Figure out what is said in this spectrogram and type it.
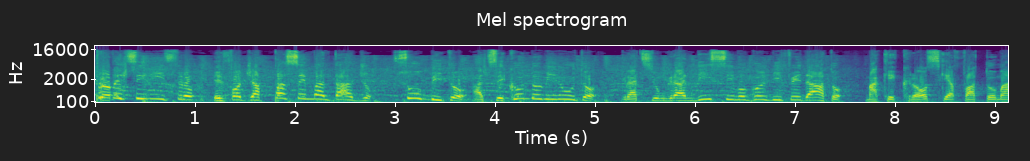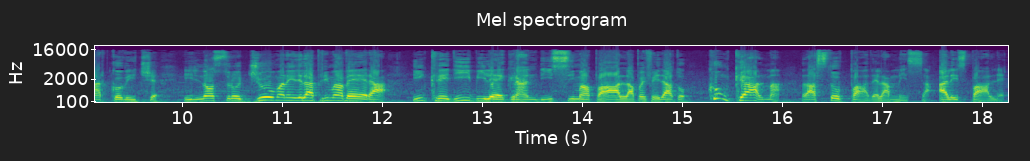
prova il sinistro e il Foggia passa in vantaggio subito al secondo minuto grazie a un grandissimo gol di Fedato. Ma che cross che ha fatto Markovic, il nostro giovane della primavera. Incredibile, grandissima palla. Poi Fedato con calma la stoppata e l'ha messa alle spalle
